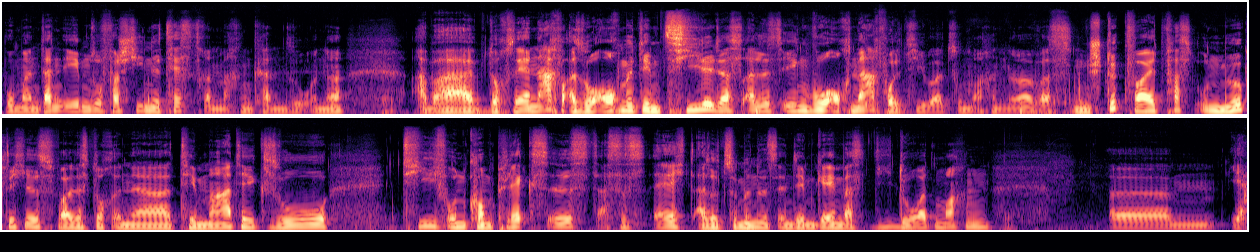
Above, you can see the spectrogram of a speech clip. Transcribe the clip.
wo man dann eben so verschiedene Tests dran machen kann, so, ne? Aber doch sehr nach, also auch mit dem Ziel, das alles irgendwo auch nachvollziehbar zu machen, ne? Was ein Stück weit fast unmöglich ist, weil es doch in der Thematik so tief und komplex ist, dass es echt, also zumindest in dem Game, was die dort machen, ähm, ja,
